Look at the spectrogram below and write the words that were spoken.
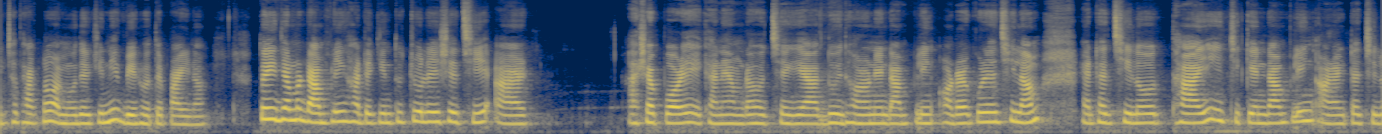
ইচ্ছা থাকলেও আমি ওদেরকে নিয়ে বের হতে পারি না। তো এই যে আমরা ডাম্পলিং হাটে কিন্তু চলে এসেছি। আর আসার পরে এখানে আমরা হচ্ছে গিয়া দুই ধরনের ডাম্পলিং অর্ডার করেছিলাম। একটা ছিল থাই চিকেন ডাম্পলিং আর একটা ছিল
